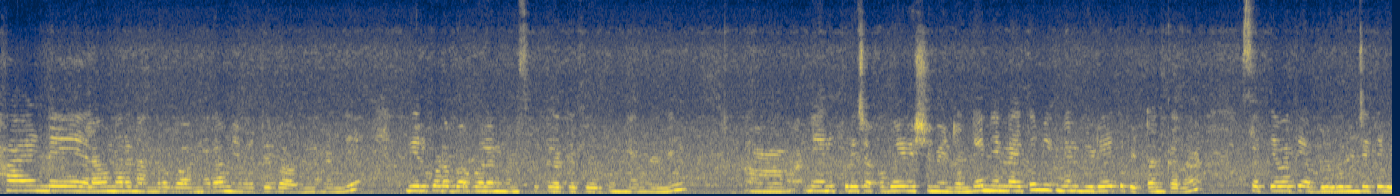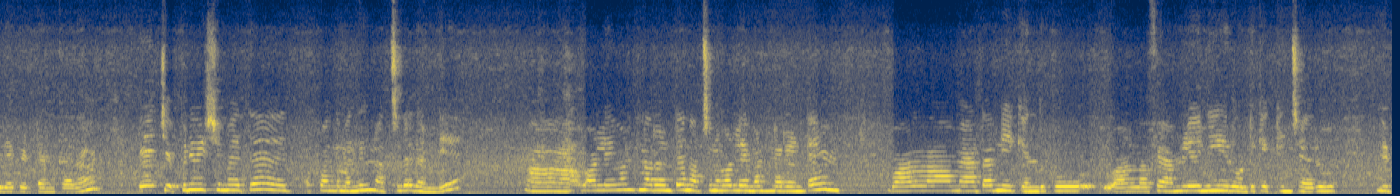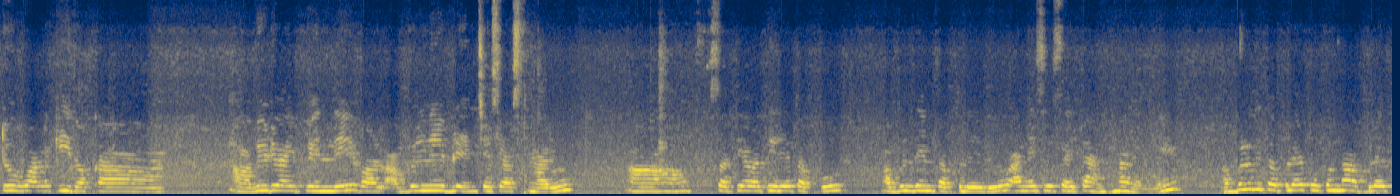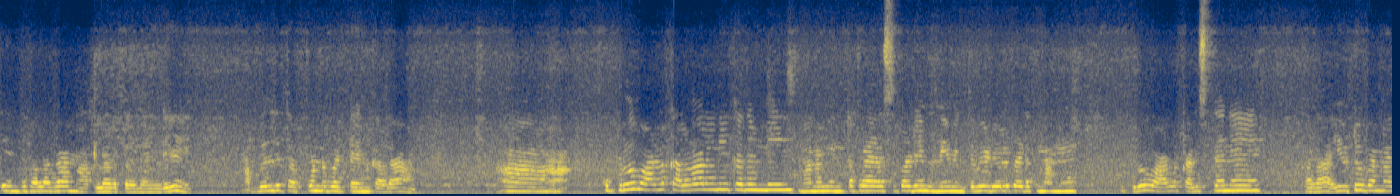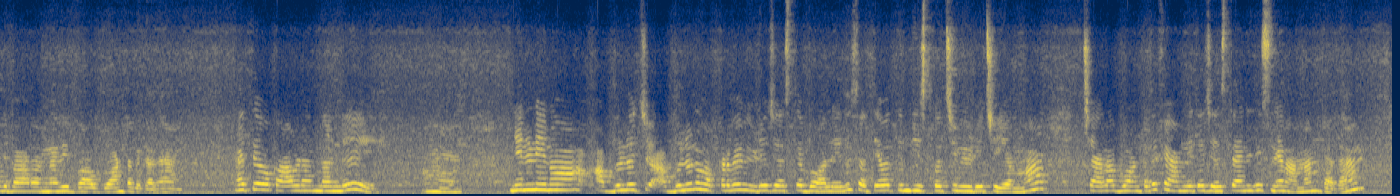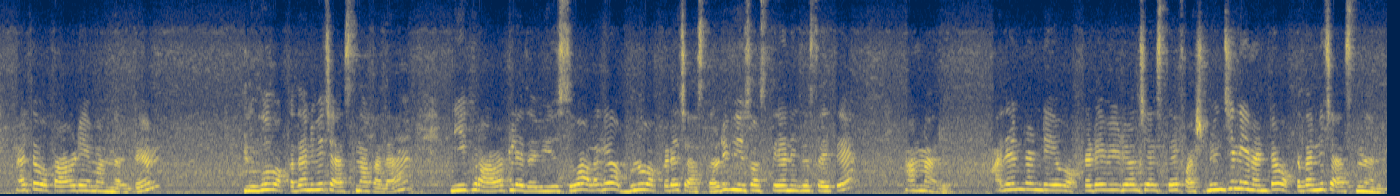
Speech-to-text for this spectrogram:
Hi అండి ఎలా ఉన్నారని అందరూ బాగున్నారా? మేమైతే బాగున్నామండి. మీరు కూడా బాగోవాలని మనస్ఫూర్తిగా అయితే కోరుకుంటున్నానండి నేను ఇప్పుడు చెప్పబోయే విషయం ఏంటంటే నిన్నైతే మీకు నేను వీడియో అయితే పెట్టాను కదా సత్యవతి అబ్బుల గురించి అయితే వీడియో పెట్టాను కదా. చెప్పిన విషయం అయితే కొంతమందికి నచ్చలేదండి. వాళ్ళు ఏమంటున్నారంటే నచ్చిన వాళ్ళు ఏమంటున్నారంటే వాళ్ళ మ్యాటర్ నీకెందుకు? వాళ్ళ ఫ్యామిలీని రోడ్డుకి ఎక్కించారు ఇటు వాళ్ళకి ఇదొక వీడియో అయిపోయింది. వాళ్ళ అబ్బుల్ని బ్లేమ్ చేసేస్తున్నారు. సత్యవతిదే తప్పు ఇదే తప్పు అబ్బులదేం తప్పు లేదు అనేసి అయితే అంటున్నారండి. అబ్బులది తప్పు లేకోకుండా అబ్బులైతే ఇంతకలాగా మాట్లాడతాడండి. అబ్బులది తప్పు ఉండబట్టాను కదా. ఇప్పుడు వాళ్ళు కలవాలనే కదండి. మనం ఇంత ప్రయాసపడి మేము ఇంత వీడియోలు పెడుతున్నాము. ఇప్పుడు వాళ్ళు కలిస్తేనే కదా యూట్యూబ్ అన్నది బాగా అన్నది బా బాగుంటుంది కదా. అయితే ఒక ఆవిడ ఉందండి. నేను నేను అబ్బులు అబ్బులను అబ్బులు నువ్వు ఒక్కడవే వీడియో చేస్తే బాగాలేదు సత్యవతిని తీసుకొచ్చి వీడియో చేయమ్మా. చాలా బాగుంటుంది. ఫ్యామిలీతో చేస్తే అనేసి నేను అన్నాను కదా. అయితే ఒక ఆవిడ ఏమందంటే నువ్వు ఒక్కదానివే చేస్తున్నావు కదా. నీకు రావట్లేదు వ్యూస్. అలాగే అబ్బులు ఒక్కడే చేస్తాడు. వ్యూస్ వస్తాయి అనేసి అయితే అన్నారు. అదేంటండి ఒక్కడే వీడియోలు చేస్తే ఫస్ట్ నుంచి నేనంటే ఒక్కదాన్ని చేస్తున్నాను.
